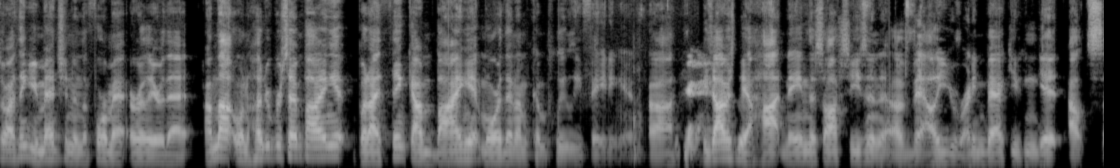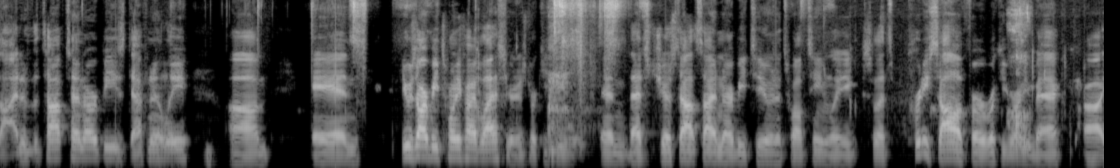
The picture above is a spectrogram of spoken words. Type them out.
So I think you mentioned in the format earlier that I'm not 100% buying it, but I think I'm buying it more than I'm completely fading it. Uh, yeah. He's obviously a hot name this offseason, a value running back you can get outside of the top 10 RBs, definitely. Um, and he was RB 25 last year in his rookie season, and that's just outside an RB2 in a 12 team league. So that's pretty solid for a rookie running back. Uh,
